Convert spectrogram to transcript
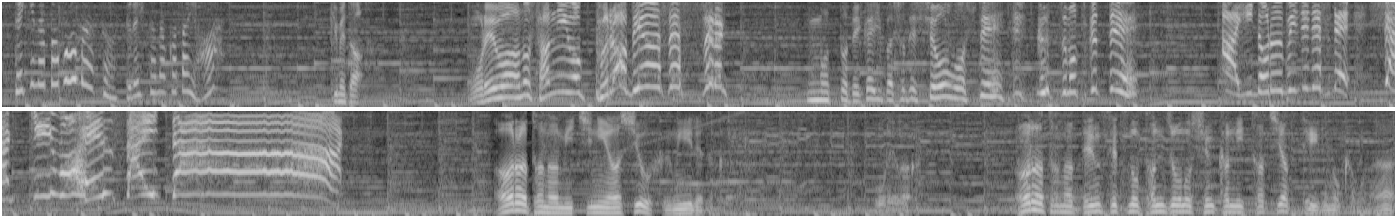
素敵なパフォーマンスをする人のことよ。決めた。俺はあの3人をプロデュースする。もっとでかい場所でショーをしてグッズも作ってアイドルビジネスで借金を返済だ新たな道に足を踏み入れたか。俺は新たな伝説の誕生の瞬間に立ち会っているのかもな。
